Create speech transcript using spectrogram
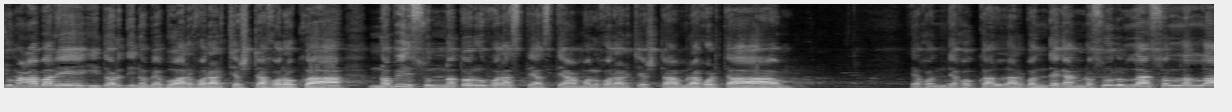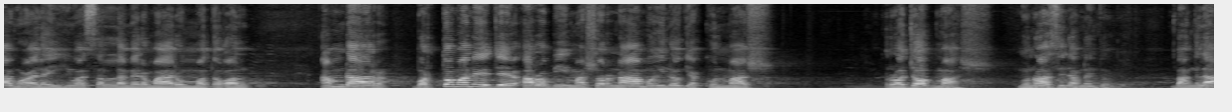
জুমাবারে ঈদর দিনও ব্যবহার করার চেষ্টা করক্কা নবীর সুন্নতর উপর আস্তে আস্তে আমল করার চেষ্টা আমরা করতাম। এখন দেখো আল্লাহর বন্দেগান রসুল্লাহ সাল্লাহ আলাইহি ওয়াসাল্লামের মায়ের উম্মত হল। আমরার বর্তমানে যে আরবি মাসর নাম হইল গিয়া কোন মাস? রজব মাস। মনে আছে না আপনার তো? বাংলা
